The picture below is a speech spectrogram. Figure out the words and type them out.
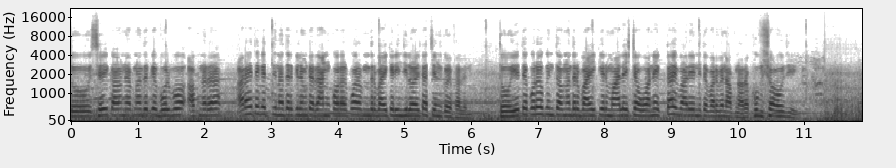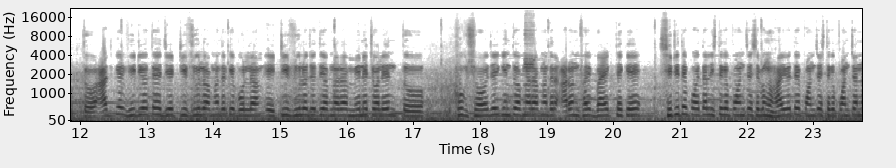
তো সেই কারণে আপনাদেরকে বলব, আপনারা আড়াই থেকে তিন হাজার কিলোমিটার রান করার পর আপনাদের বাইকের ইঞ্জিন অয়েলটা চেঞ্জ করে ফেলেন। তো এতে করেও কিন্তু আপনাদের বাইকের মাইলেজটা অনেকটাই বাড়িয়ে নিতে পারবেন আপনারা, খুব সহজেই। তো আজকের ভিডিওতে যে টিপসগুলো আপনাদেরকে বললাম, এই টিপসগুলো যদি আপনারা মেনে চলেন, তো খুব সহজেই কিন্তু আপনারা আপনাদের আরন ফাইভ বাইক থেকে সিটিতে পঁয়তাল্লিশ থেকে পঞ্চাশ এবং হাইওয়েতে পঞ্চাশ থেকে পঞ্চান্ন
